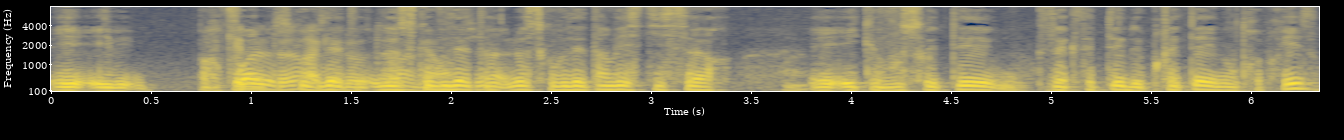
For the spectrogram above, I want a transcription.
Et, parfois, lorsque vous, êtes, lorsque, vous êtes, lorsque vous êtes investisseur et, que vous souhaitez ou que vous acceptez de prêter à une entreprise,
